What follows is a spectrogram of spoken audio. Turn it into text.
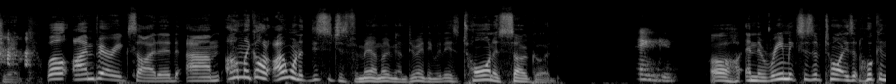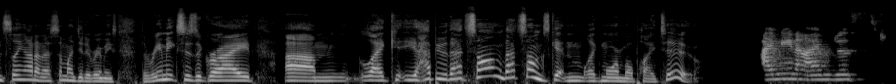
shit! Well, I'm very excited. Um, oh my god, I wanted. This is just for me. I'm not even going to do anything with this. Torn is so good. Thank you. Oh, and the remixes of Torn. Is it Hook and Sling? I don't know. Someone did a remix. The remixes are great. Um, like, you happy with that song? That song's getting like more and more play too. I mean, I'm just,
